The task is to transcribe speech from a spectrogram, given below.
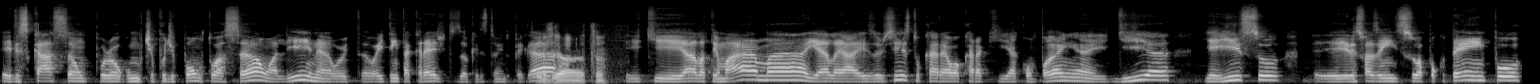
eles caçam por algum tipo de pontuação ali, né? Oit- 80 créditos é o que eles estão indo pegar. Exato. E que ela tem uma arma, e ela é a exorcista, o cara é o cara que acompanha e guia, e é isso. E Eles fazem isso há pouco tempo,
